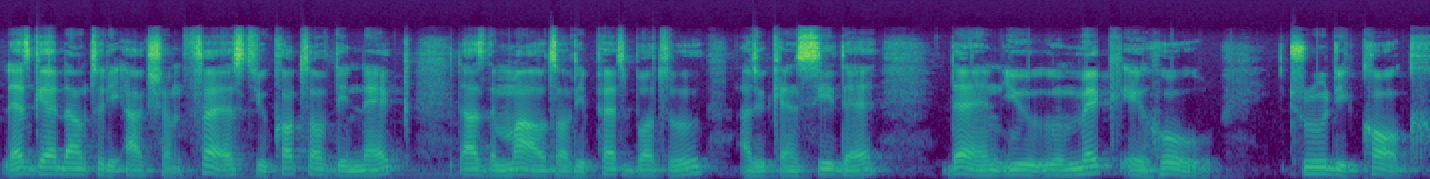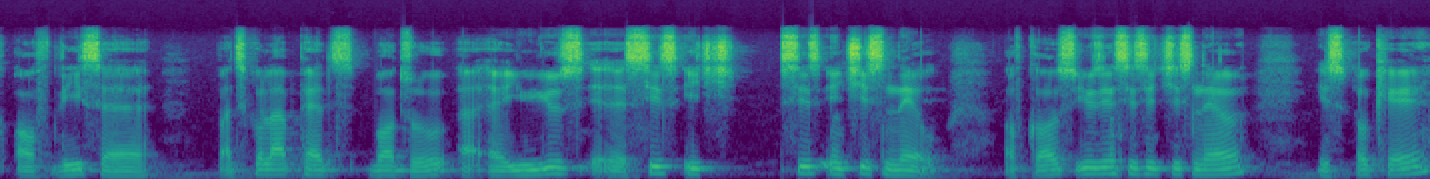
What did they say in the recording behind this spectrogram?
let's get down to the action. First, you cut off the neck neck that's the mouth of the pet bottle as you can see there then you make a hole through the cork of this uh, particular pet bottle. Uh, uh you use a six inch six inches nail. Of course using six inches nail is okay.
